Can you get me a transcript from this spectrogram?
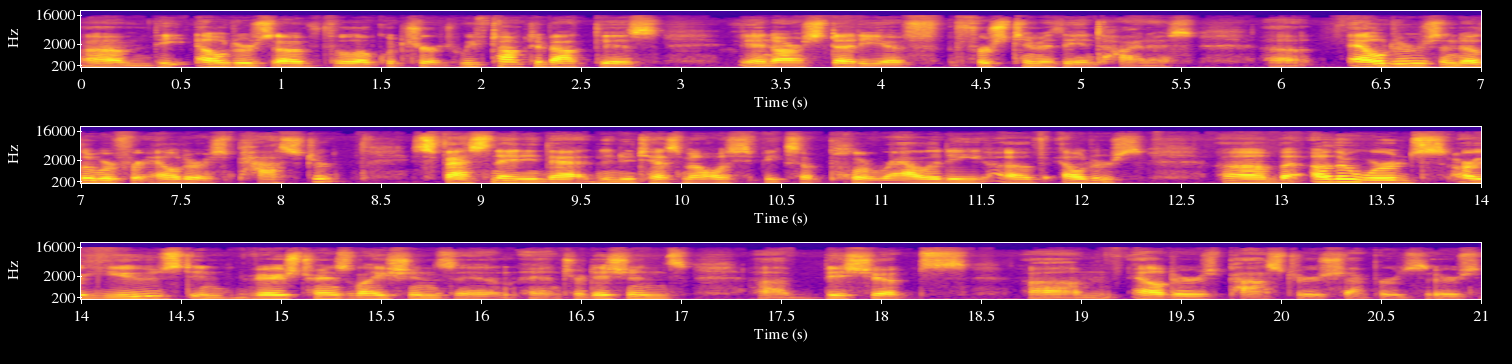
um, the elders of the local church. We've talked about this in our study of First Timothy and Titus. Uh, elders, another word for elder is pastor. It's fascinating that the New Testament always speaks of plurality of elders, uh, but other words are used in various translations and, and traditions. Uh, bishops, um, elders, pastors, shepherds. There's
